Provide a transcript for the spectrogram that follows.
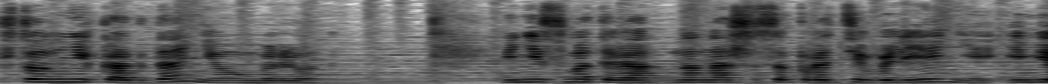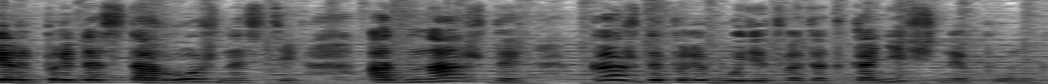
что он никогда не умрет. И несмотря на наше сопротивление и меры предосторожности, однажды каждый прибудет в этот конечный пункт.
